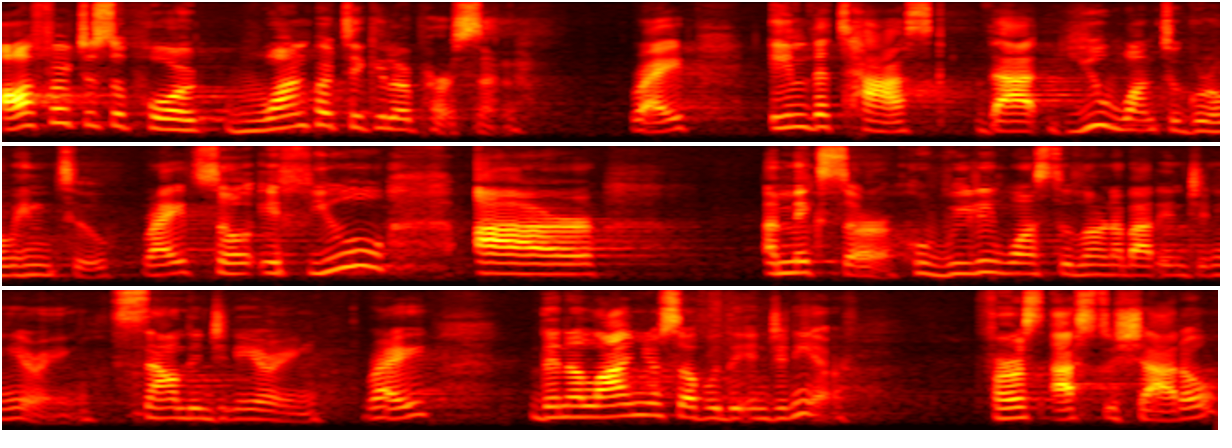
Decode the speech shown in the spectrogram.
offer to support one particular person, right? in the task that you want to grow into, right? So if you are a mixer who really wants to learn about engineering, sound engineering, right? Then align yourself with the engineer. First, ask to shadow,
